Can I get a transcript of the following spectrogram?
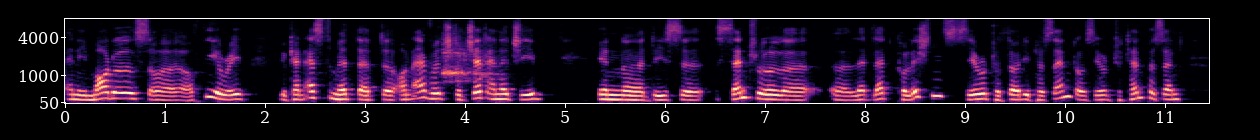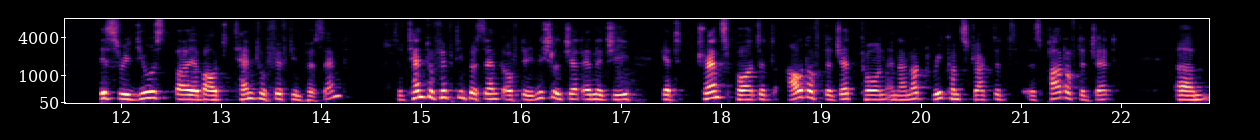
any models or, or theory, you can estimate that uh, on average, the jet energy in uh, these uh, central uh, lead-lead collisions, 0 to 30% or 0 to 10%, is reduced by about 10 to 15%. So 10 to 15% of the initial jet energy get transported out of the jet cone and are not reconstructed as part of the jet um,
